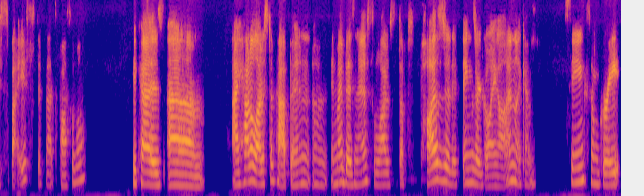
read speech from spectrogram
spiced, if that's possible, because um, I had a lot of stuff happen um, in my business. A lot of stuff, positive things are going on. Like I'm seeing some great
